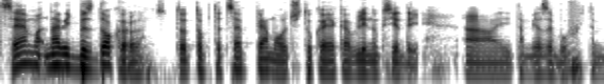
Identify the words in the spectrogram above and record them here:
Це навіть без докеру. Тобто, це прямо от штука, яка в Linux ядрі. А, і там я забув. Там,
